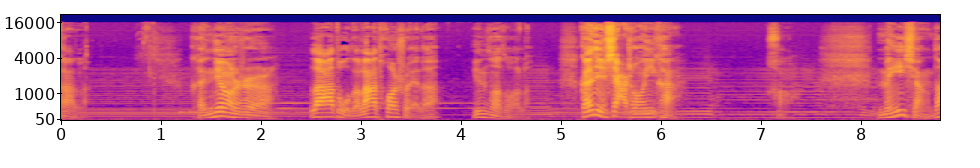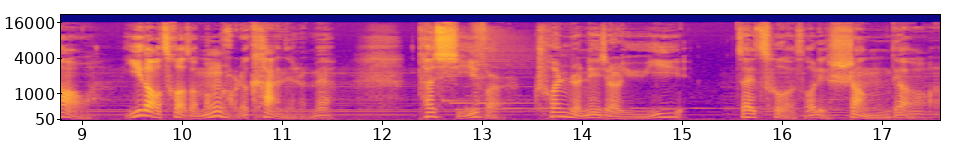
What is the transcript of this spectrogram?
干了，肯定是。拉肚子拉脱水了，晕厕所了，赶紧下床一看，好，没想到啊，一到厕所门口就看见什么呀？他媳妇儿穿着那件雨衣，在厕所里上吊了。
